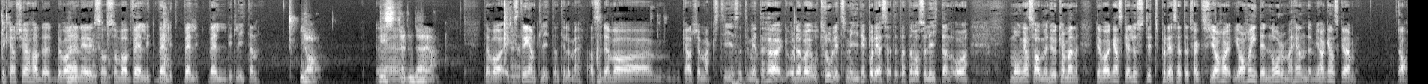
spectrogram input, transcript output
Det kanske jag hade. Det var en Mm. Ericsson som var väldigt, väldigt, väldigt, väldigt liten. Ja, visst Eh, ja. Den där ja. Den var extremt liten till och med. Alltså den var mm, kanske max 10 cm hög. Och den var ju otroligt smidig på det sättet att den var så liten. Och Många sa, men hur kan man... Det var ganska lustigt på det sättet faktiskt. För jag har, jag har inte enorma händer, men jag har ganska... Ja,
